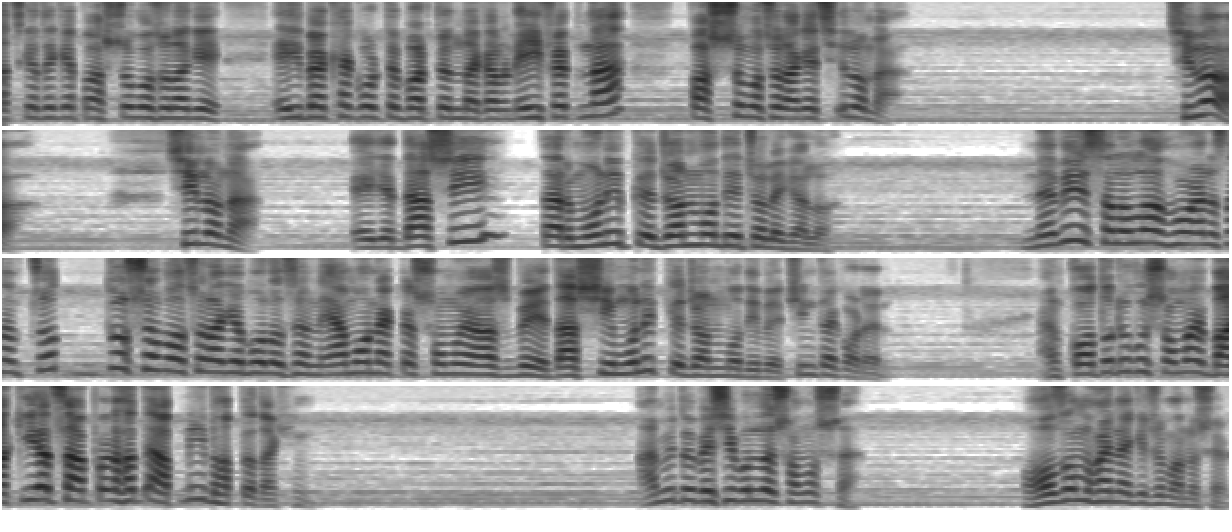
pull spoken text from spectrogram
আজকে থেকে পাঁচশো বছর আগে এই ব্যাখ্যা করতে পারতেন না, কারণ এই ফেতনা পাঁচশো বছর আগে ছিল না। ছিল? ছিল না। এই যে দাসী তার মনিবকে জন্ম দিয়ে চলে গেল। নবী সাল্লাম চোদ্দশো বছর আগে বলেছেন, এমন একটা সময় আসবে দাসী মনিবকে জন্ম দিবে, চিন্তা করেন। আর কতটুকু সময় বাকি আছে আপনার হাতে আপনিই ভাবতে থাকেন। আমি তো বেশি বললে সমস্যা। হজম হয় না কিছু মানুষের।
